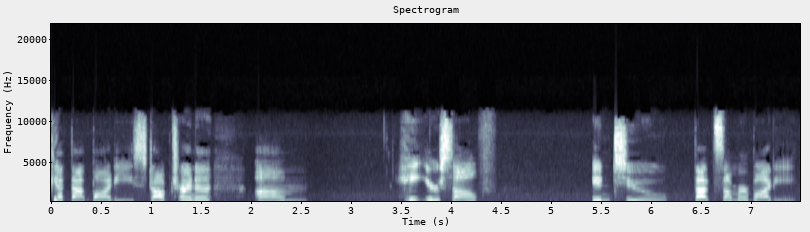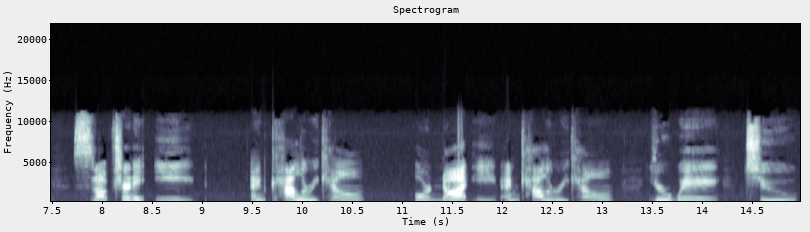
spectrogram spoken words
get that body. Stop trying to um, hate yourself into that summer body Stop trying to eat and calorie count or not eat and calorie count your way to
